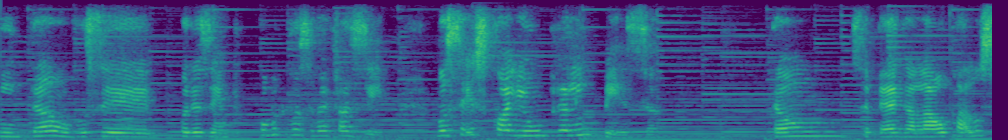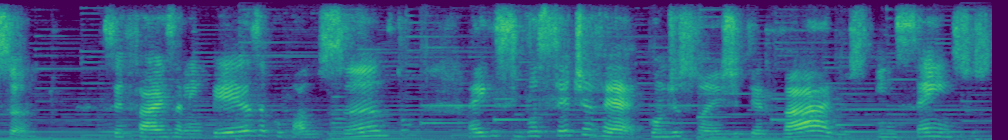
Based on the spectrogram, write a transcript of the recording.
Então, você, por exemplo, como que você vai fazer? Você escolhe um para limpeza. Então, você pega lá o palo santo. Você faz a limpeza com o palo santo. Aí, se você tiver condições de ter vários incensos,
